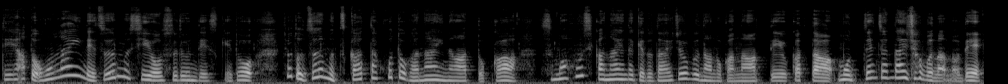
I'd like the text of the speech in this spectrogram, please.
であとオンラインで Zoom 使用するんですけどちょっとズーム使ったことがないなとかスマホしかないんだけど大丈夫なのかなっていう方もう全然大丈夫なので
